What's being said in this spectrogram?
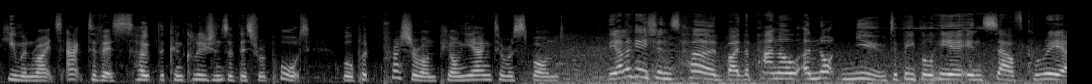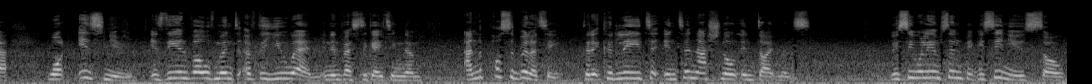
Human rights activists hope the conclusions of this report will put pressure on Pyongyang to respond. The allegations heard by the panel are not new to people here in South Korea. What is new is the involvement of the UN in investigating them and the possibility that it could lead to international indictments. Lucy Williamson, BBC News, Seoul.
